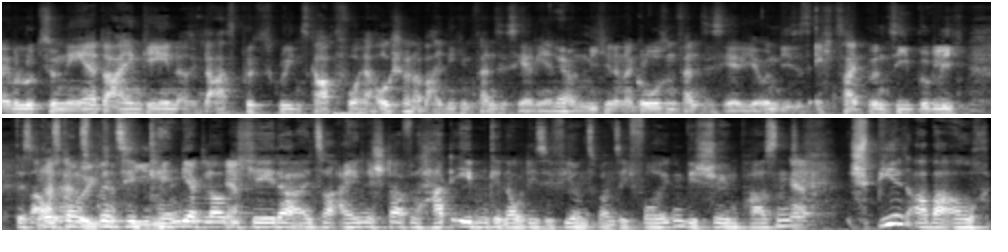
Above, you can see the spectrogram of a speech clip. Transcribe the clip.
revolutionär dahingehend, also klar, Splitscreens gab es vorher auch schon, aber halt nicht in Fernsehserien ja. und nicht in einer großen Fernsehserie. Und dieses Echtzeitprinzip wirklich. Das Ausgangsprinzip kennt ja, glaube ich, jeder. Also eine Staffel hat eben genau diese 24 Folgen, wie schön passend, ja. spielt aber auch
